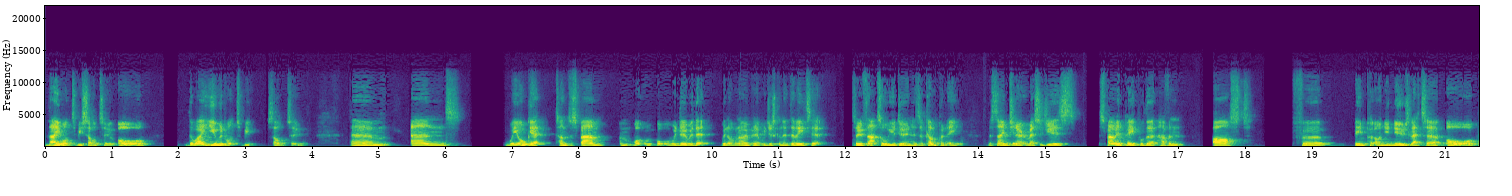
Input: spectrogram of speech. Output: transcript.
they want to be sold to or the way you would want to be sold to. Um, and we all get tons of spam. And what, what will we do with it? We're not going to open it. We're just going to delete it so if that's all you're doing as a company, the same generic message is spamming people that haven't asked for being put on your newsletter or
